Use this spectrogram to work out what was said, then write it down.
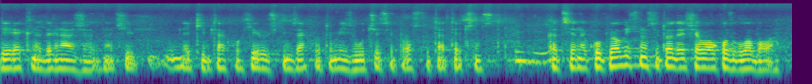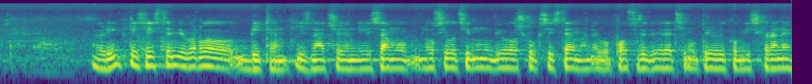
direktna drenaža, znači nekim tako hiručkim zahvatom izvuče se prosto ta tečnost. Mm -hmm. Kad se nakupi, obično se to dešava oko zglobova. Limfni sistem je vrlo bitan i značajan, nije samo nosilac imunobiološkog sistema, nego posreduje recimo prilikom ishrane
